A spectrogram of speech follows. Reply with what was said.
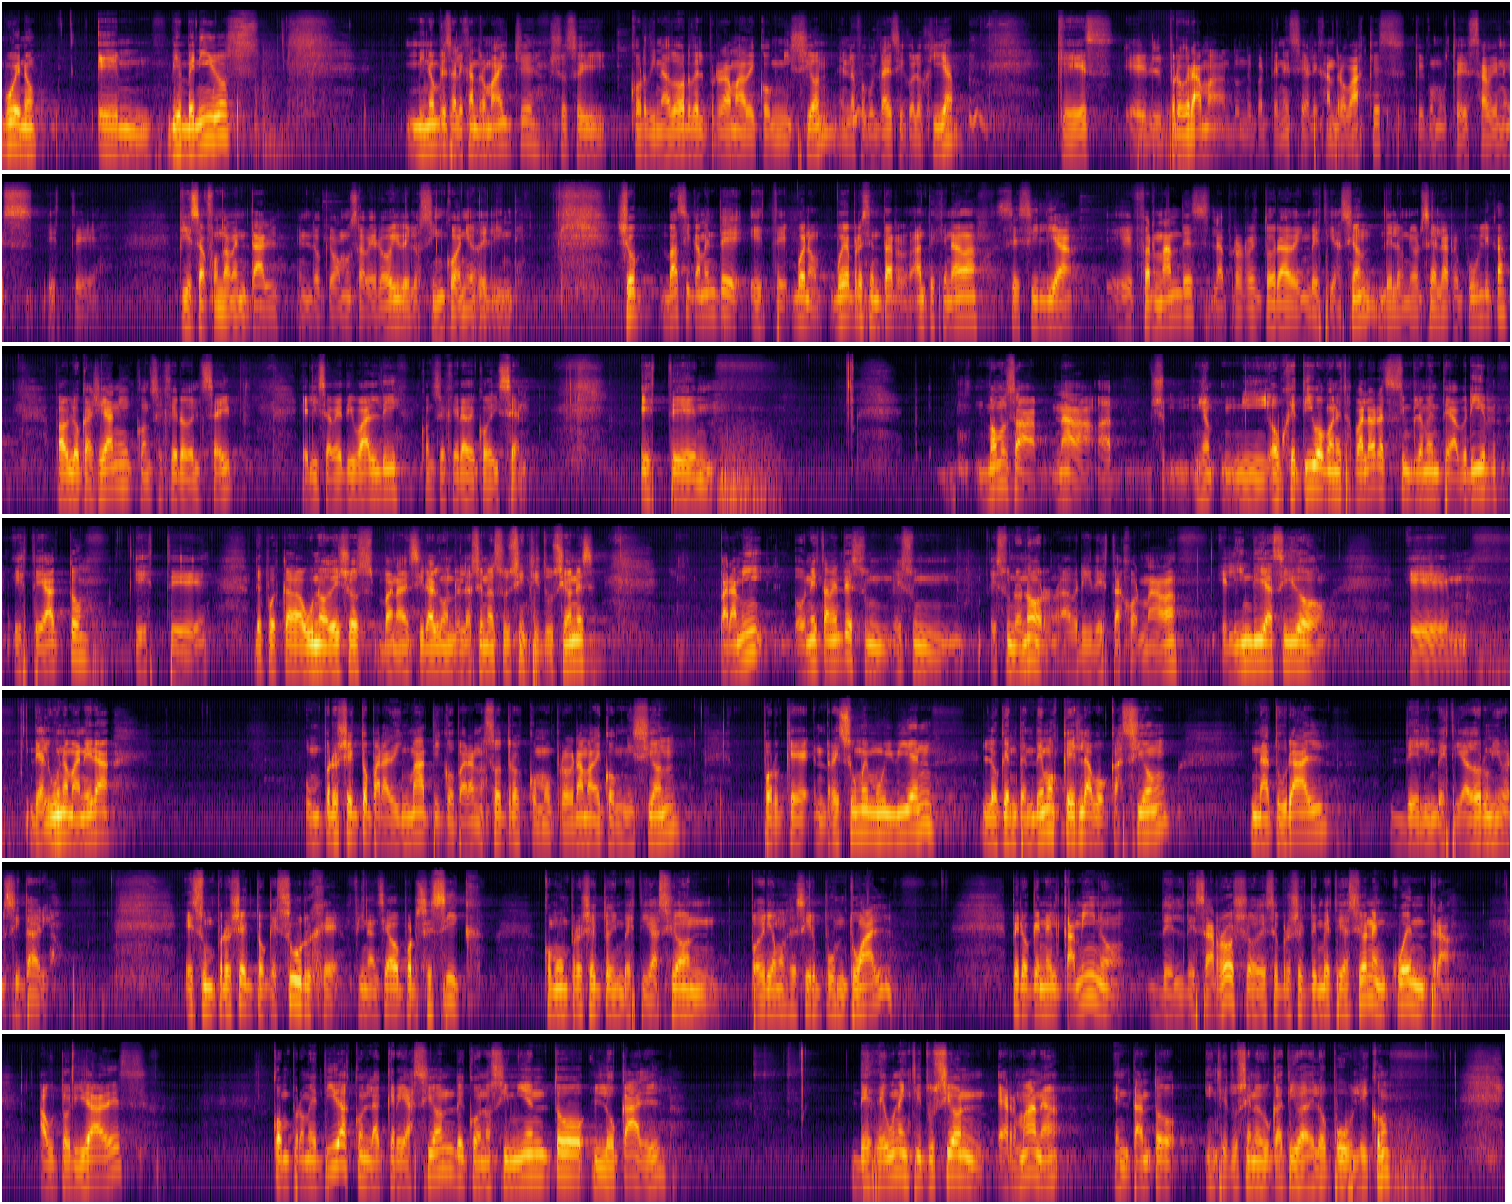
Bueno, em, bienvenidos. Mi nombre es Alejandro Maiche, yo soy coordinador del programa de cognición en la Facultad de Psicología, que es el programa donde pertenece Alejandro Vázquez, que como ustedes saben es este, pieza fundamental en lo que vamos a ver hoy de los cinco años del INDE. Yo básicamente, este, bueno, voy a presentar antes que nada Cecilia Fernández, la prorectora de investigación de la Universidad de la República, Pablo Cayani, consejero del CEIP, Elizabeth Ibaldi, consejera de Codicen. Este, vamos a, nada, mi, objetivo con estas palabras es simplemente abrir este acto. Este, después cada uno de ellos van a decir algo en relación a sus instituciones. Para mí, honestamente, es un, es un es un honor abrir esta jornada. El INDI ha sido, eh, de alguna manera, un proyecto paradigmático para nosotros como programa de cognición, porque resume muy bien lo que entendemos que es la vocación natural del investigador universitario. Es un proyecto que surge, financiado por CSIC, como un proyecto de investigación, podríamos decir, puntual, pero que en el camino del desarrollo de ese proyecto de investigación encuentra autoridades comprometidas con la creación de conocimiento local desde una institución hermana, en tanto institución educativa de lo público,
